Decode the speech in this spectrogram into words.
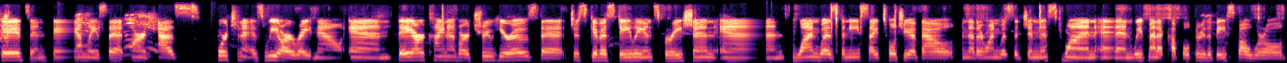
kids and families that aren't as fortunate as we are right now. And they are kind of our true heroes that just give us daily inspiration. And one was the niece I told you about, another one was the gymnast one. And we've met a couple through the baseball world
